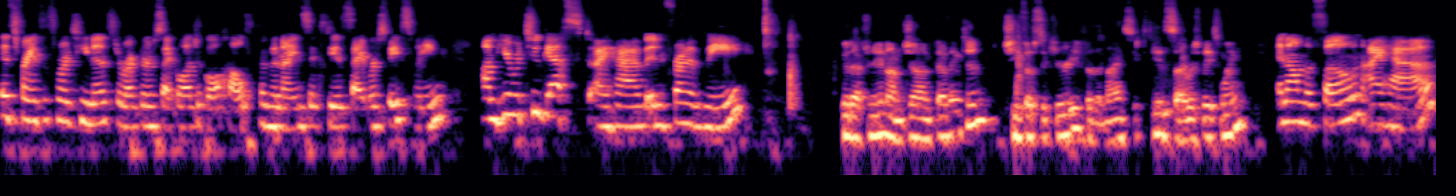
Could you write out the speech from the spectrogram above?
It's Francis Martinez, Director of Psychological Health for the 960th Cyberspace Wing. I'm here with two guests I have in front of me. Good afternoon. I'm John Covington, Chief of Security for the 960th Cyberspace Wing. And on the phone, I have.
